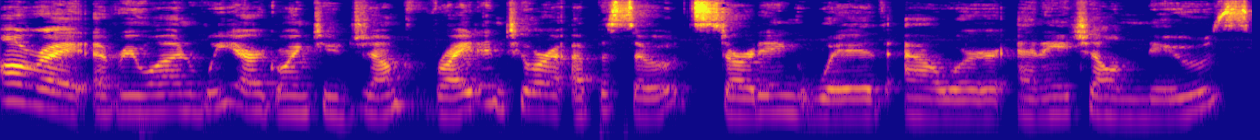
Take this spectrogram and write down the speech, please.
All right, everyone, we are going to jump right into our episode, starting with our NHL news.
